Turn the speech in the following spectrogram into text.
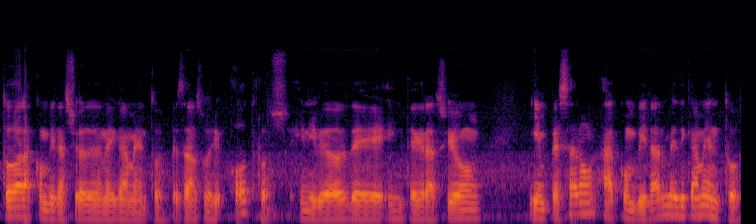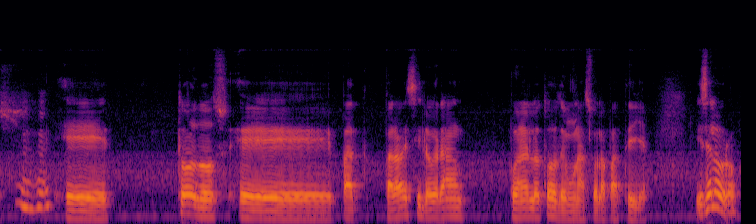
todas las combinaciones de medicamentos, empezaron a surgir otros inhibidores de integración y empezaron a combinar medicamentos, eh, todos para ver si logran ponerlo todo en una sola pastilla. Y se logró.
